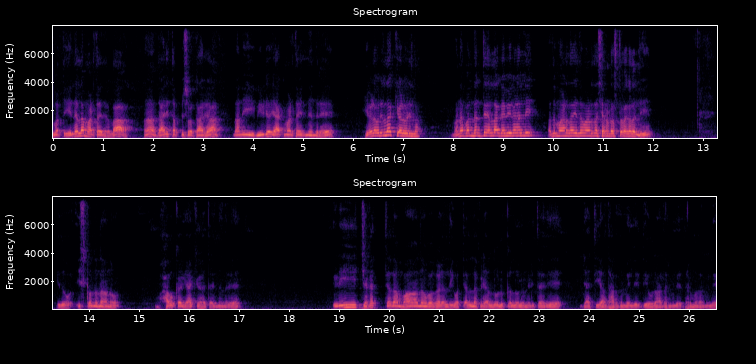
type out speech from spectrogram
ಇವತ್ತು ಏನೆಲ್ಲ ಮಾಡ್ತಾ ಇದ್ರಲ್ಲ ಹಾಂ, ದಾರಿ ತಪ್ಪಿಸುವ ಕಾರ್ಯ. ನಾನು ಈ ವಿಡಿಯೋ ಯಾಕೆ ಮಾಡ್ತಾ ಇದ್ದೀನಿ ಅಂದರೆ, ಹೇಳೋರಿಲ್ಲ, ಕೇಳೋರಿಲ್ಲ. ಮನ ಬಂದಂತೆ ಎಲ್ಲ ಗವಿಗಳಲ್ಲಿ ಅದು ಮಾಡ್ದ, ಇದು ಮಾಡ್ದ ಶರಣ ಸ್ಥಳಗಳಲ್ಲಿ ಇದು ಇಷ್ಟೊಂದು ನಾನು ಭಾವುಕಾಗಿ ಯಾಕೆ ಹೇಳ್ತಾ ಇದ್ದೀನಿ ಅಂದರೆ, ಇಡೀ ಜಗತ್ತದ ಮಾನವಗಳಲ್ಲಿ ಇವತ್ತು ಎಲ್ಲ ಕಡೆ ಅಲ್ಲೋಲು ಕಲ್ಲೋಲು ನಡೀತಾ ಇದೆ. ಜಾತಿ ಆಧಾರದ ಮೇಲೆ, ದೇವರ ಆಧಾರದ ಮೇಲೆ, ಧರ್ಮದ ಮೇಲೆ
